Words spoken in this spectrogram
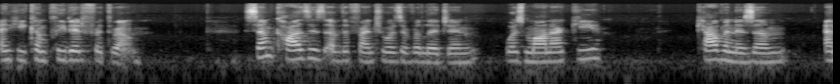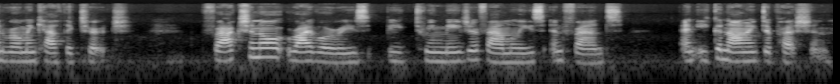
and he completed for throne. Some causes of the French Wars of Religion was monarchy, Calvinism, and Roman Catholic Church fractional rivalries between major families in France, and economic depression.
